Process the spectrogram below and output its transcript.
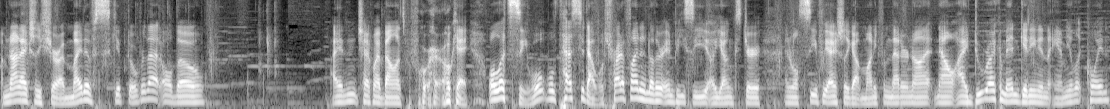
I'm not actually sure. I might have skipped over that, although... I didn't check my balance before. okay, well, let's see. We'll, we'll test it out. We'll try to find another NPC, a youngster, and we'll see if we actually got money from that or not. Now, I do recommend getting an amulet coin.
